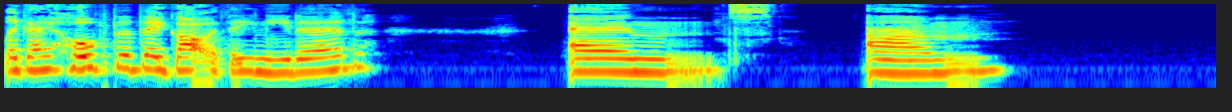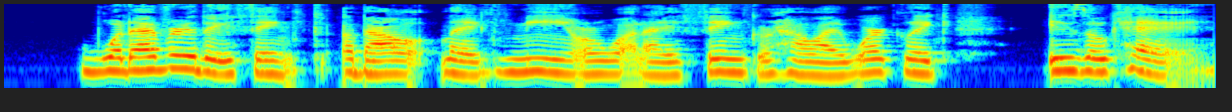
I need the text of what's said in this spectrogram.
Like I hope that they got what they needed. And, um, whatever they think about like me or what I think or how I work, like, is okay.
